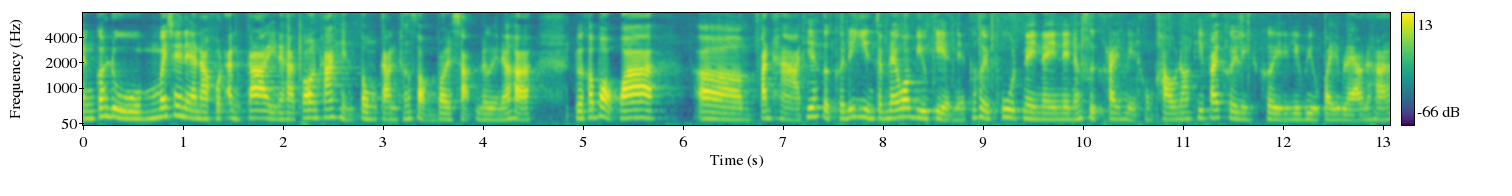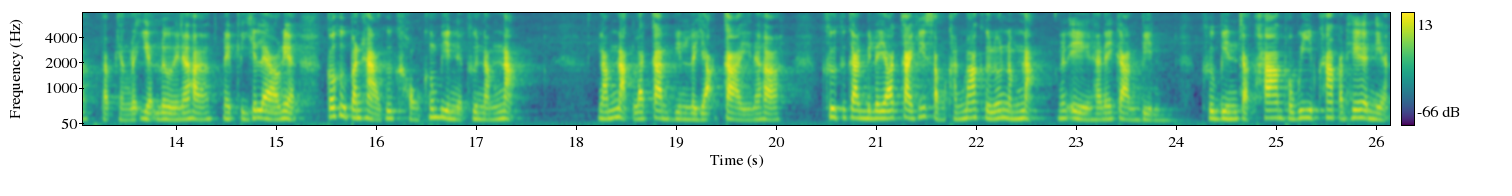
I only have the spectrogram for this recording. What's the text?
ยังก็ดูไม่ใช่ในอนาคตอันใกล้นะคะก็ค่อนข้างเห็นตรงกันทั้ง 2 บริษัทเลยนะคะ โดยเขาบอกว่าปัญหาที่ถ้าเกิดเคยได้ยินจำได้ว่าบิลเกตเนี่ยก็เคยพูดในในในหนังสือ climate ของเขาเนาะที่ฝ้ายเคยเคยรีวิวไปแล้วนะคะ แบบอย่างละเอียดเลยนะคะ ในปีที่แล้วเนี่ยก็คือปัญหาคือของเครื่องบินเนี่ยคือน้ำหนัก น้ำหนักและการบินระยะไกลนะคะ คือคือการบินระยะไกลที่สำคัญมากคือเรื่องน้ำหนักนั่นเองนะคะในการบิน คือบินจากข้ามทวีปข้ามประเทศเนี่ย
